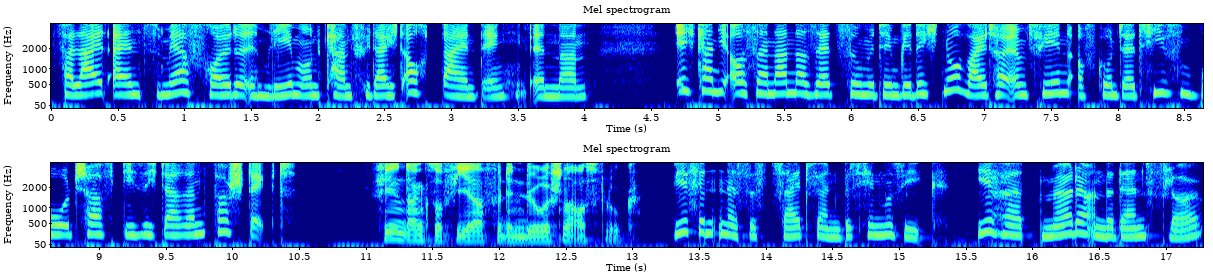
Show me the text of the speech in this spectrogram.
verleiht einen zu mehr Freude im Leben und kann vielleicht auch dein Denken ändern. Ich kann die Auseinandersetzung mit dem Gedicht nur weiterempfehlen aufgrund der tiefen Botschaft, die sich darin versteckt. Vielen Dank, Sophia, für den lyrischen Ausflug. Wir finden, es ist Zeit für ein bisschen Musik. Ihr hört Murder on the Dance Floor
